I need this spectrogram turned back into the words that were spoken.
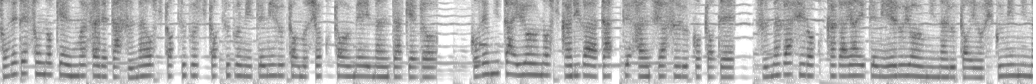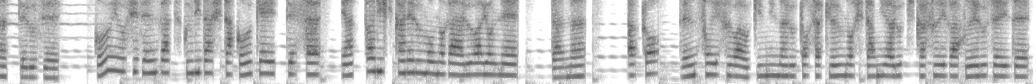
それでその研磨された砂を一粒一粒見てみると無色透明なんだけど、これに太陽の光が当たって反射することで、砂が白く輝いて見えるようになるという仕組みになってるぜ。こういう自然が作り出した光景ってさ、やっぱり惹かれるものがあるわよね。だな。あと、レンソイスは浮きになると砂丘の下にある地下水が増えるせいで、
